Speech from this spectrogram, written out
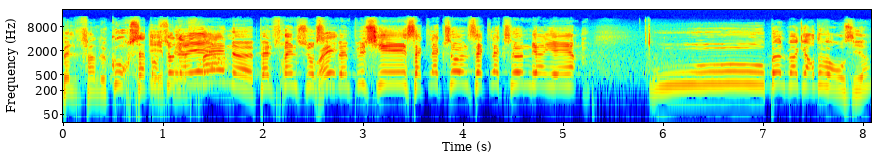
belle fin de course. Et Attention derrière Pelfren, Pelfren sur Ouais. Sylvain Pucier, ça klaxonne, ça klaxonne derrière. Ouh, belle bagarre devant aussi. hein.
